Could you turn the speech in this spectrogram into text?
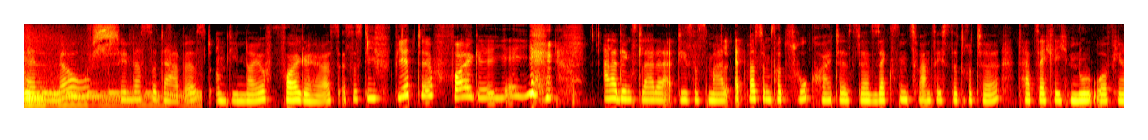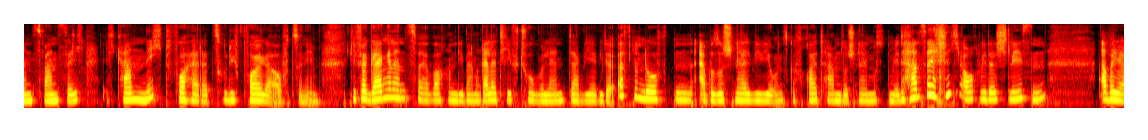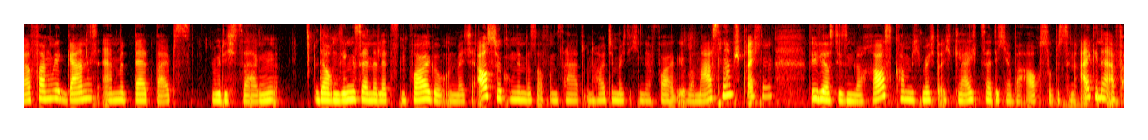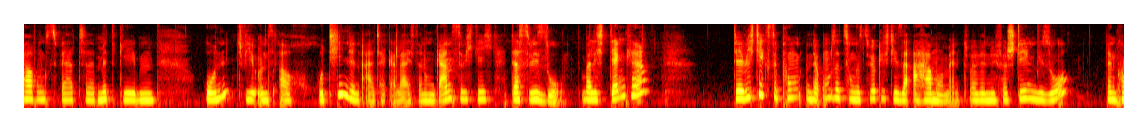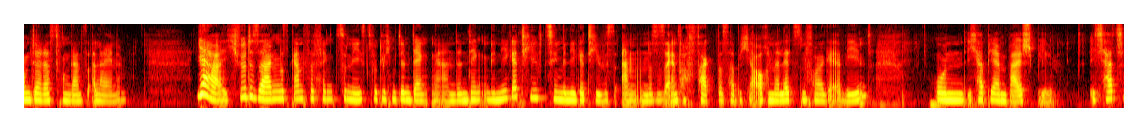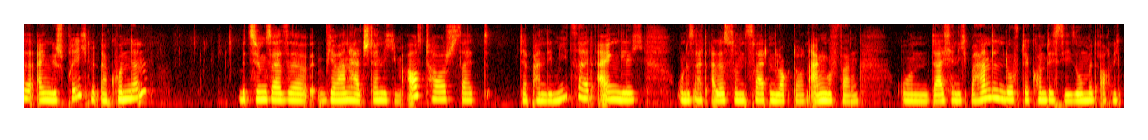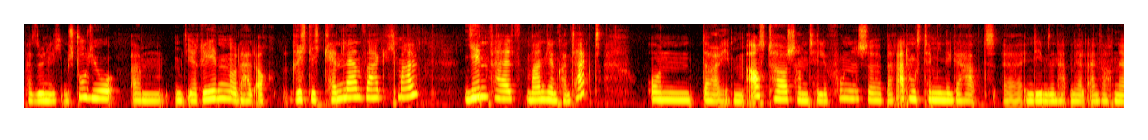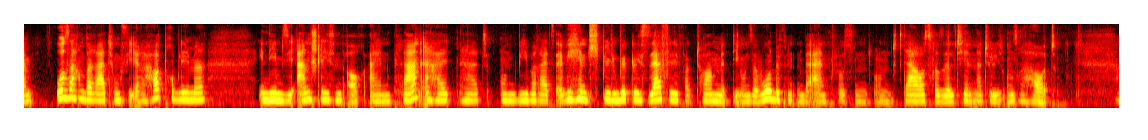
Hallo, schön, dass du da bist und die neue Folge hörst. Es ist die vierte Folge, yay! Allerdings leider dieses Mal etwas im Verzug. Heute ist der 26.03. tatsächlich 0.24 Uhr. Ich kam nicht vorher dazu, die Folge aufzunehmen. Die vergangenen zwei Wochen, die waren relativ turbulent, da wir wieder öffnen durften. Aber so schnell, wie wir uns gefreut haben, so schnell mussten wir tatsächlich auch wieder schließen. Aber ja, fangen wir gar nicht an mit Bad Vibes, würde ich sagen. Darum ging es ja in der letzten Folge und welche Auswirkungen das auf uns hat. Und heute möchte ich in der Folge über Maßnahmen sprechen, wie wir aus diesem Loch rauskommen. Ich möchte euch gleichzeitig aber auch so ein bisschen eigene Erfahrungswerte mitgeben und wie uns auch Routinen den Alltag erleichtern. Und ganz wichtig, das Wieso. Weil ich denke, der wichtigste Punkt in der Umsetzung ist wirklich dieser Aha-Moment. Weil wenn wir verstehen, wieso, dann kommt der Rest von ganz alleine. Ja, ich würde sagen, das Ganze fängt zunächst wirklich mit dem Denken an. Denn denken wir negativ, ziehen wir Negatives an. Und das ist einfach Fakt. Das habe ich ja auch in der letzten Folge erwähnt. Und ich habe hier ein Beispiel. Ich hatte ein Gespräch mit einer Kundin, beziehungsweise wir waren halt ständig im Austausch seit der Pandemiezeit eigentlich. Und es hat alles so im zweiten Lockdown angefangen. Und da ich ja nicht behandeln durfte, konnte ich sie somit auch nicht persönlich im Studio ähm, mit ihr reden oder halt auch richtig kennenlernen, sage ich mal. Jedenfalls waren wir in Kontakt und da war eben Austausch, haben telefonische Beratungstermine gehabt. Äh, in dem Sinn hatten wir halt einfach eine Ursachenberatung für ihre Hautprobleme, indem sie anschließend auch einen Plan erhalten hat. Und wie bereits erwähnt, spielen wirklich sehr viele Faktoren mit, die unser Wohlbefinden beeinflussen und daraus resultierend natürlich unsere Haut.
